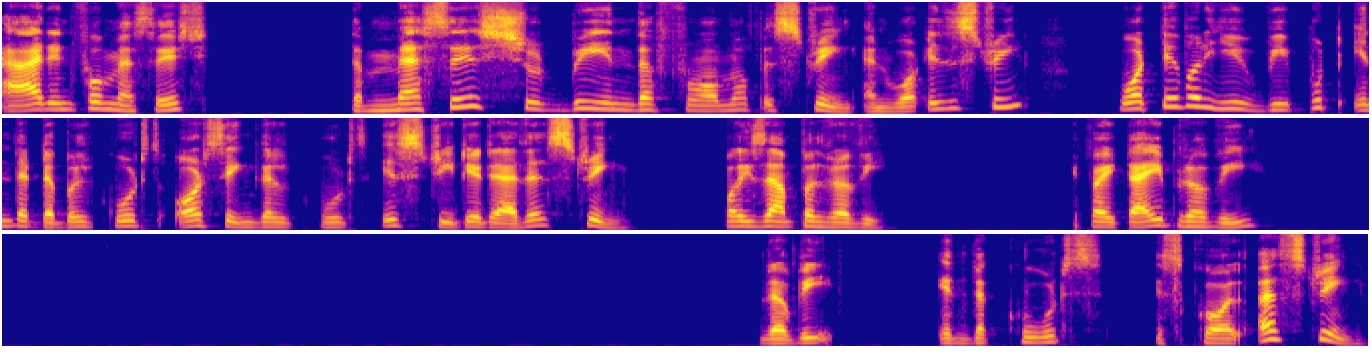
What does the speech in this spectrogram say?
add info message, the message should be in the form of a string. And what is a string? Whatever you we put in the double quotes or single quotes is treated as a string. For example, Ravi. If I type Ravi, Ravi in the quotes is called a string.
